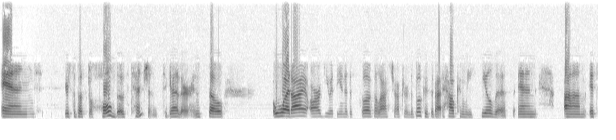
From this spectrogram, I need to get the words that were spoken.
and you're supposed to hold those tensions together. And so, what I argue at the end of this book, the last chapter of the book, is about how can we heal this, and um, it's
